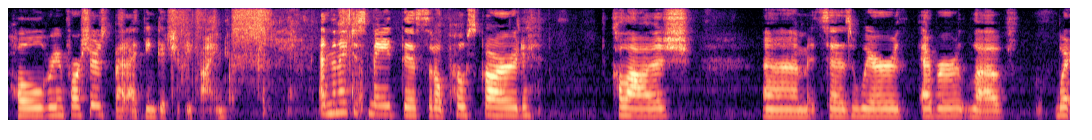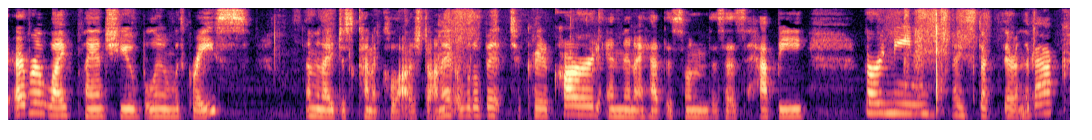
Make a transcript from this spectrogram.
hole reinforcers, but I think it should be fine. And then I just made this little postcard collage. Um, it says, wherever love, wherever life plants you, bloom with grace. And then I just kind of collaged on it a little bit to create a card. And then I had this one that says happy gardening. I stuck there in the back.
